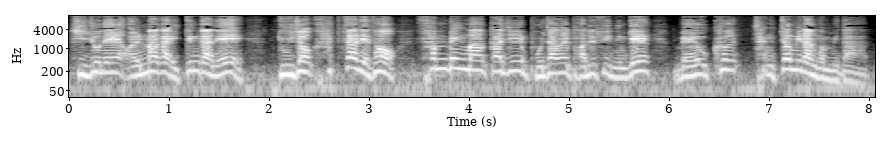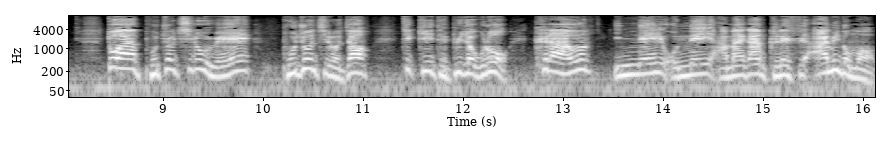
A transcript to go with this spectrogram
기존에 얼마가 있든 간에 누적 합산해서 300만원까지 보장을 받을 수 있는 게 매우 큰 장점이란 겁니다. 또한 보철 치료 외에 보존 치료죠. 특히 대표적으로 크라운, 인네이, 온네이, 아말감, glass ionomer,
